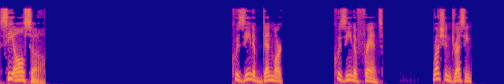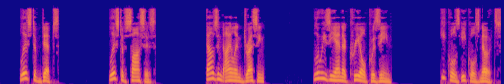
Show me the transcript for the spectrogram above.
See also Cuisine of Denmark Cuisine of France Russian dressing List of dips. List of sauces. Thousand Island dressing. Louisiana Creole cuisine. Notes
